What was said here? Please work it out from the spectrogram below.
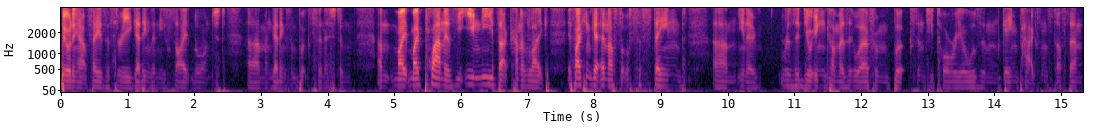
building out Phaser three, getting the new site launched, um, and getting some books finished. And and my my plan is you, you need that kind of like if I can get enough sort of sustained, um, you know, residual income as it were from books and tutorials and game packs and stuff, then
